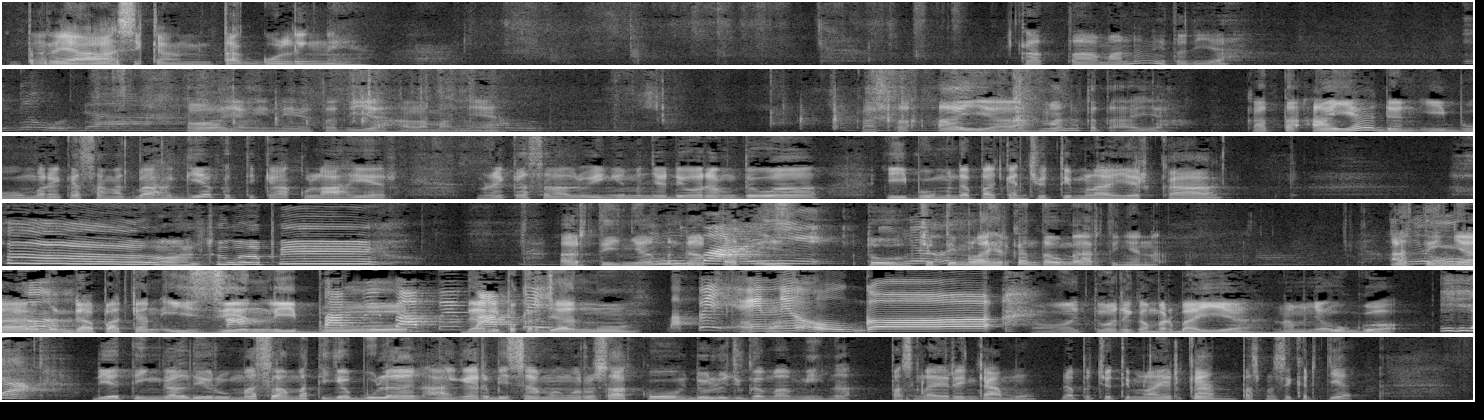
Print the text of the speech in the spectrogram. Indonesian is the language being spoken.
Bentar ya, si kan minta guling nih. Kata mana nih tadi ya? Ini udah. Oh, yang ini tadi ya halamannya ya. Kata ayah, mana kata ayah? Kata ayah dan ibu, mereka sangat bahagia ketika aku lahir. Mereka selalu ingin menjadi orang tua. Ibu mendapatkan cuti melahirkan. Itu bapi. Artinya mendapat iz- tuh cuti melahirkan tahu nggak artinya nak? Artinya mendapatkan izin libur dari pekerjaanmu. Tapi ini Ugo. Oh itu ada gambar bayi ya, namanya Ugo. Iya. Dia tinggal di rumah selama tiga bulan agar bisa mengurus aku. Dulu juga mami nak pas ngelahirin kamu dapat cuti melahirkan pas masih kerja.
